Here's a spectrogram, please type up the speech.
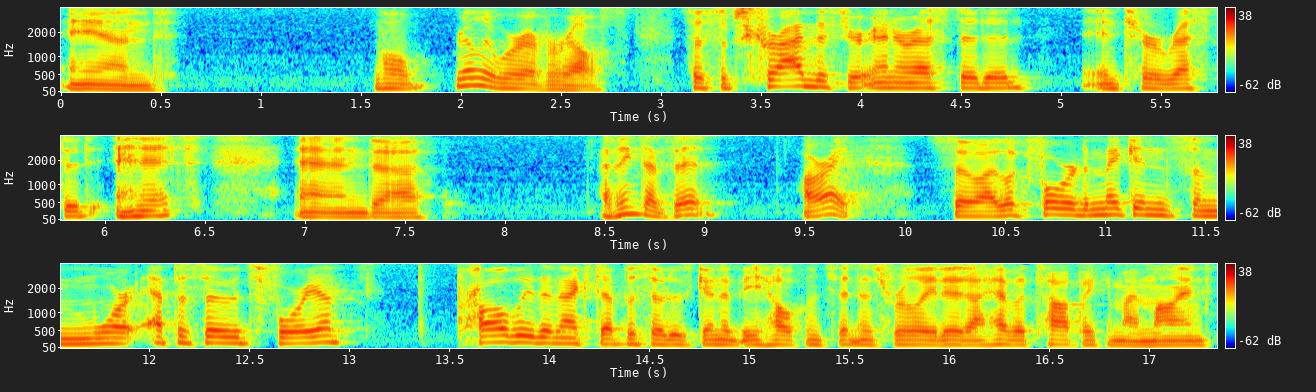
and well, really wherever else. So subscribe if you're interested in, interested in it, and uh, I think that's it. All right. So I look forward to making some more episodes for you. Probably the next episode is going to be health and fitness related. I have a topic in my mind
